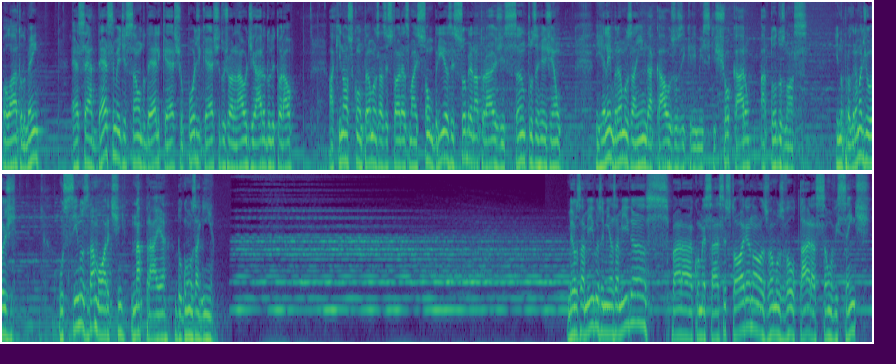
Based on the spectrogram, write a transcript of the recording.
Olá, tudo bem? Essa é a décima edição do DLCast, o podcast do jornal Diário do Litoral. Aqui nós contamos as histórias mais sombrias e sobrenaturais de Santos e região e relembramos ainda causos e crimes que chocaram a todos nós. E no programa de hoje, os sinos da morte na praia do Gonzaguinha. Meus amigos e minhas amigas, para começar essa história, nós vamos voltar a São Vicente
